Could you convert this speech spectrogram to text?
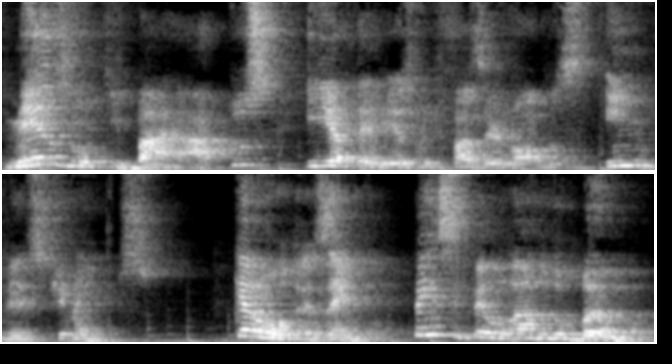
mesmo que baratos, e até mesmo de fazer novos investimentos. Quer um outro exemplo? Pense pelo lado do banco.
